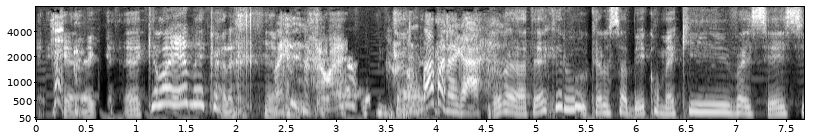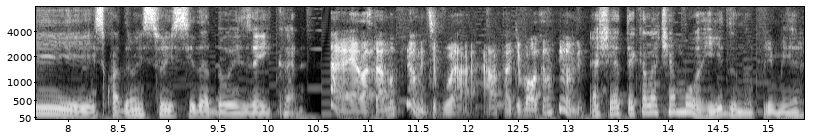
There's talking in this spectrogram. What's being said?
É, que- é, é que ela é, né, cara? Ela é? Não Cara, dá pra negar. Eu até quero, quero saber como é que vai ser esse Esquadrão Suicida 2 aí, cara. Ah, ela tá no filme, tipo, ela, ela tá de volta no filme. Achei até que ela tinha morrido no primeiro.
